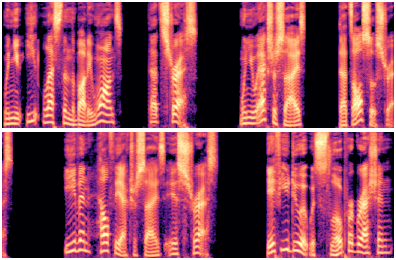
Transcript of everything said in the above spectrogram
When you eat less than the body wants, that's stress. When you exercise, that's also stress. Even healthy exercise is stress. If you do it with slow progression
